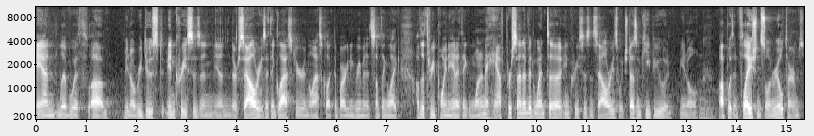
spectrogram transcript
and live with um, you know, reduced increases in, in their salaries. I think last year in the last collective bargaining agreement, it's something like of the 3.8, I think one and a half percent of it went to increases in salaries, which doesn't keep you, you know, up with inflation. So in real terms,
